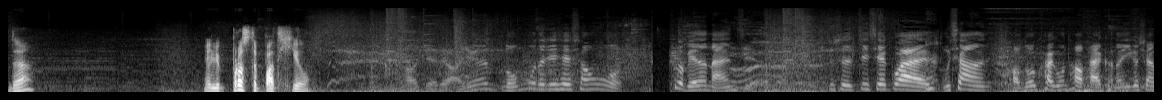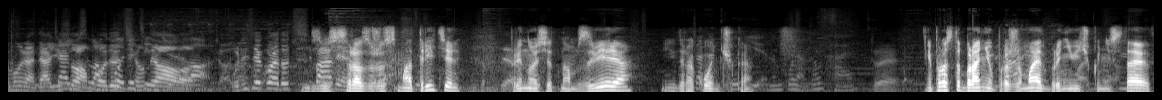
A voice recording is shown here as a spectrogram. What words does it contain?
Да? Или просто подхил. Здесь сразу же смотритель приносит нам зверя. И дракончика. И просто броню прожимает, броневичку не ставит.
